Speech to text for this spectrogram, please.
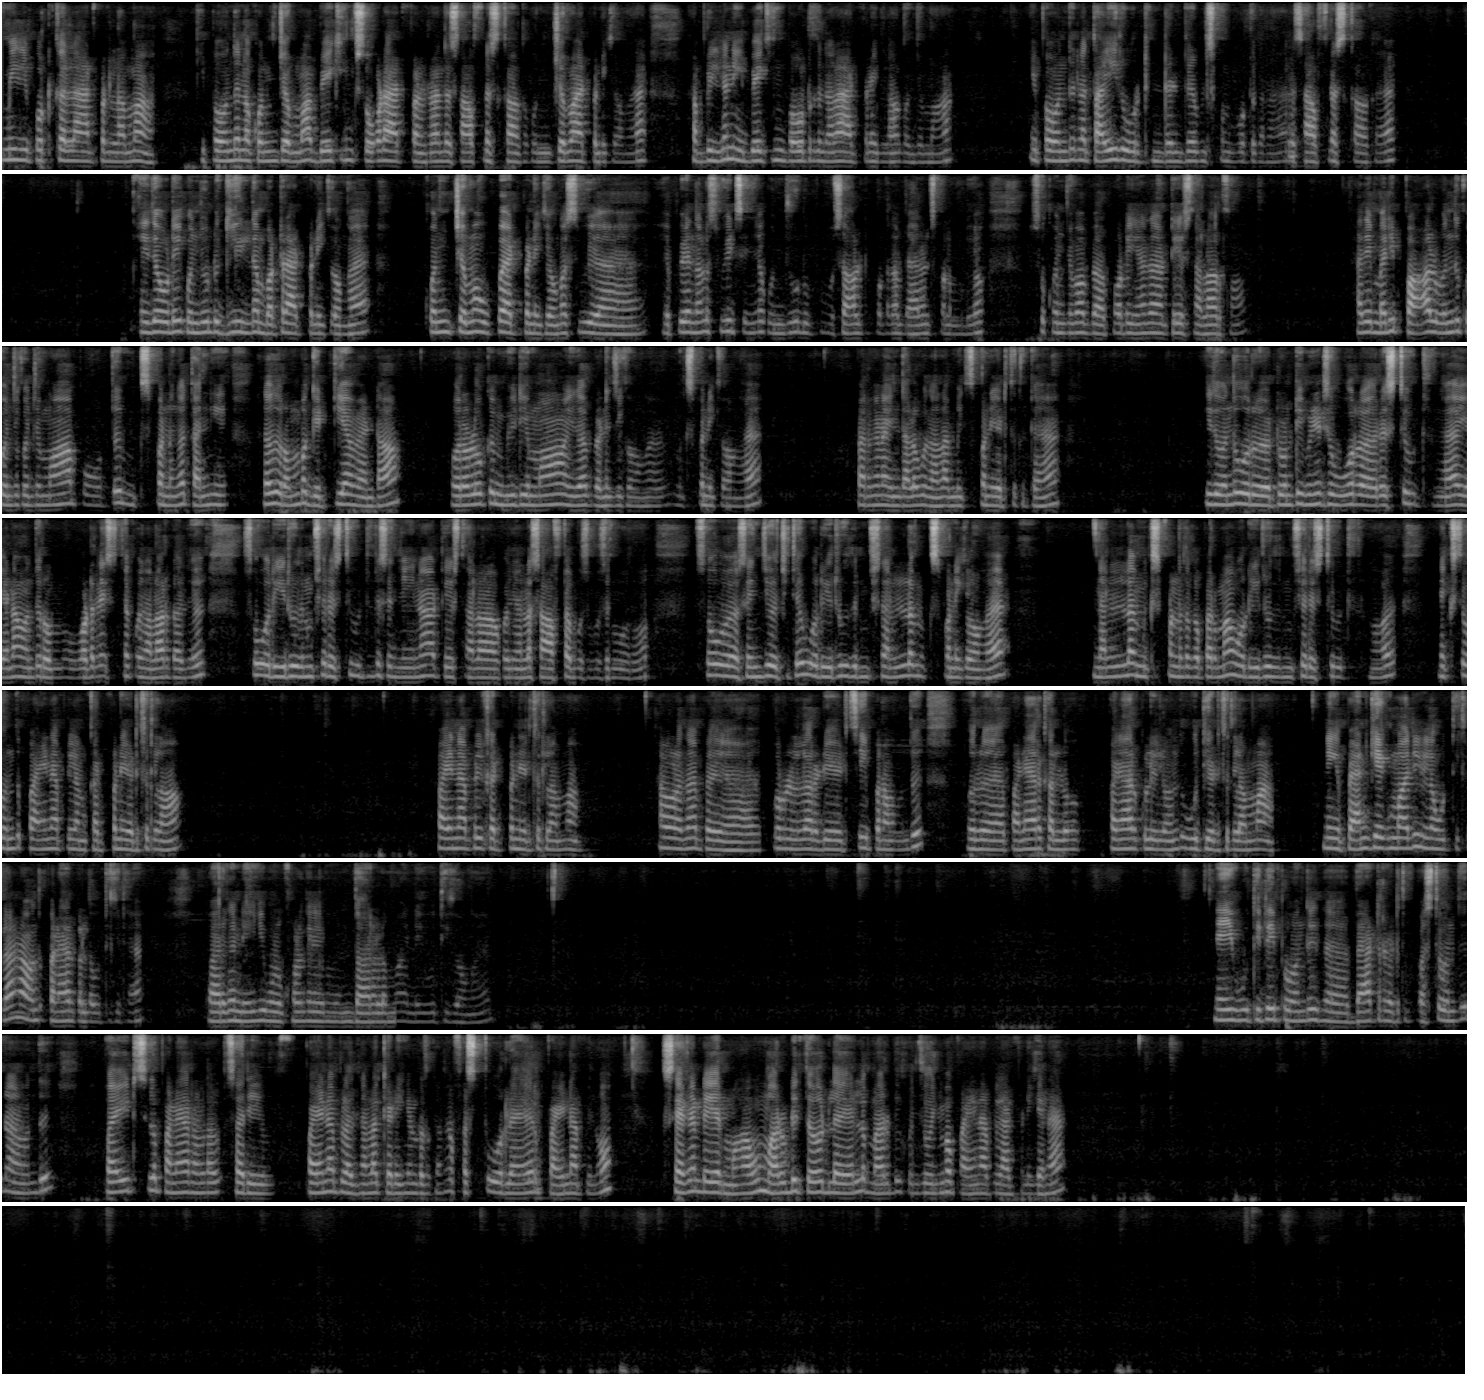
மீதி பொருட்கள்லாம் ஆட் பண்ணலாமா? இப்போ வந்து நான் கொஞ்சமாக பேக்கிங் சோடா ஆட் பண்ணுறேன் அந்த சாஃப்ட்னஸ்க்காக கொஞ்சமாக ஆட் பண்ணிக்கோங்க. அப்படி இல்லை நீங்கள் பேக்கிங் பவுட்ரு இருந்தாலும் ஆட் பண்ணிக்கலாம் கொஞ்சமாக இப்போ வந்து நான் தயிர் ஒரு ரெண்டு டேபிள் ஸ்பூன் போட்டுக்கிறேன். அந்த சாஃப்ட்னஸ்க்காக. இதோடய கொஞ்சோண்டு கீல் தான் பட்டர் ஆட் பண்ணிக்கோங்க. கொஞ்சமாக உப்பு ஆட் பண்ணிக்கோங்க. ஸ்வீ எப்படி இருந்தாலும் ஸ்வீட் செஞ்சால் கொஞ்சோண்டு உப்பு சால்ட் போட்டு தான் பேலன்ஸ் பண்ண முடியும். ஸோ கொஞ்சமாக போட்டிங்கன்னா தான் டேஸ்ட் நல்லாயிருக்கும் அதே மாதிரி பால் வந்து கொஞ்சம் கொஞ்சமாக போட்டு மிக்ஸ் பண்ணுங்கள் தண்ணி அதாவது ரொம்ப கெட்டியாக வேண்டாம். ஓரளவுக்கு மீடியமாக இதாக பிணைஞ்சிக்கோங்க மிக்ஸ் பண்ணிக்கோங்க. பாருங்கள் நான் இந்த அளவுக்கு நல்லா மிக்ஸ் பண்ணி எடுத்துக்கிட்டேன். இது வந்து ஒரு டுவெண்ட்டி மினிட்ஸ் ஊற ரெஸ்ட்டு விட்டுருங்க. ஏன்னா வந்து ரொம்ப உடனே செஞ்சால் கொஞ்சம் நல்லா இருக்காது. ஸோ ஒரு இருபது நிமிஷம் ரெஸ்ட்டு விட்டுட்டு செஞ்சிங்கன்னா டேஸ்ட் நல்லா கொஞ்சம் நல்லா சாஃப்டாக புசு புசுன்னு வரும். ஸோ செஞ்சு வச்சுட்டு ஒரு இருபது நிமிஷம் நல்லா மிக்ஸ் பண்ணிக்கோங்க. நல்லா மிக்ஸ் பண்ணதுக்கப்புறமா ஒரு இருபது நிமிஷம் ரெஸ்ட்டு விட்டுருங்க. நெக்ஸ்ட்டு வந்து பைனாப்பிள் நம்ம கட் பண்ணி எடுத்துக்கலாம். பைனாப்பிள் கட் பண்ணி எடுத்துக்கலாமா? அவ்வளோதான் இப்போ பொருளெல்லாம் ரெடி ஆகிடுச்சு இப்போ நம்ம வந்து ஒரு பனியாரக்கல்லோ கல்லோ குழியில் வந்து ஊற்றி எடுத்துக்கலாமா? நீங்கள் பேன் கேக் மாதிரி இல்லை ஊற்றிக்கலாம் நான் வந்து பனியார் கல்லில் ஊற்றிக்கிட்டேன் பாருங்கள் நெய் உங்களுக்கு குழந்தைங்களுக்கு வந்து தாராளமாக நெய் ஊற்றிக்கோங்க நெய் ஊற்றிட்டு இப்போ வந்து இந்த பேட்டர் எடுத்து ஃபஸ்ட்டு வந்து நான் வந்து பைட்ஸில் பனியாரம் நல்லா சாரி பைனாப்பிள் அது நல்லா கிடைக்குன்றதுக்காக ஃபஸ்ட்டு ஒரு லேயர் பைனாப்பிளும் செகண்ட் லேயர் மாவும் மறுபடியும் தேர்ட் லேயரில் மறுபடியும் கொஞ்சம் கொஞ்சமாக பைனாப்பிள் ஆட் பண்ணிக்கிறேன்.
